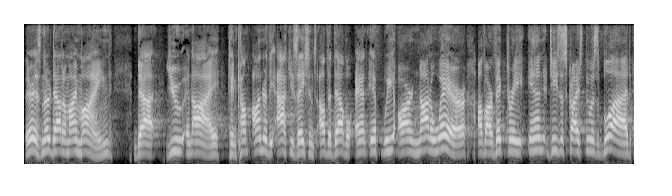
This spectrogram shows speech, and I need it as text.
There is no doubt in my mind that you and I can come under the accusations of the devil. And if we are not aware of our victory in Jesus Christ through his blood,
